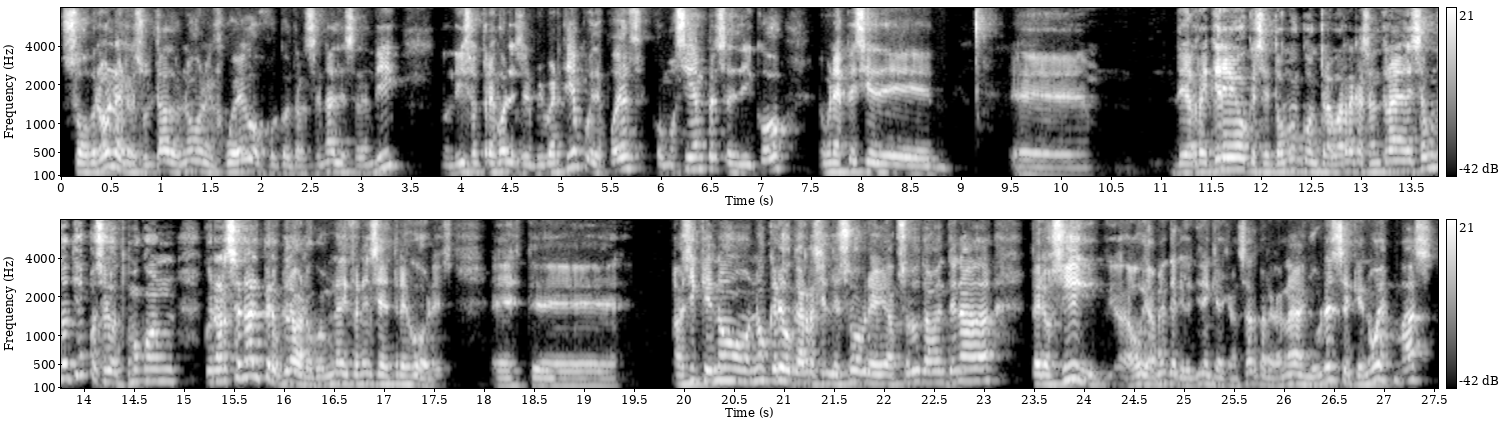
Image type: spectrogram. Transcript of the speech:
sobró en el resultado, no en el juego, fue contra Arsenal de Sarandí, donde hizo tres goles en el primer tiempo y después, como siempre, se dedicó a una especie de. eh, de recreo que se tomó contra Barraca Central en el segundo tiempo, se lo tomó con, con Arsenal, pero claro, con una diferencia de tres goles. Este, así que no, no creo que a Racing le sobre absolutamente nada, pero sí, obviamente que le tiene que alcanzar para ganar a Ñublense, que no es más,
